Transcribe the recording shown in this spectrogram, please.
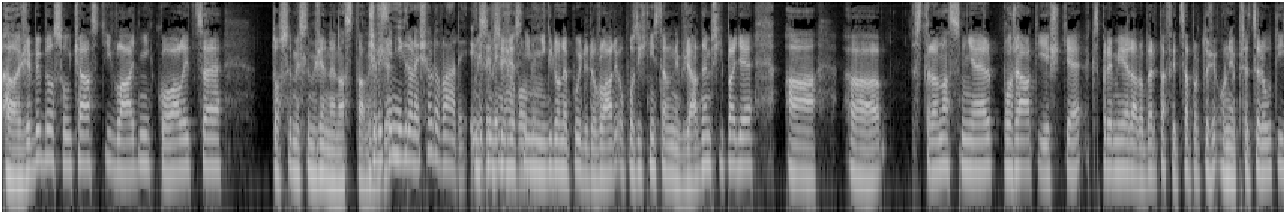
A že by byl součástí vládní koalice, to si myslím, že nenastane. Že by s ním nikdo nešel do vlády? I myslím si, že volby. s ním nikdo nepůjde do vlády, opoziční strany v žádném případě a uh, strana Směr pořád ještě expremiéra Roberta Fica, protože on je předsedou tý,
